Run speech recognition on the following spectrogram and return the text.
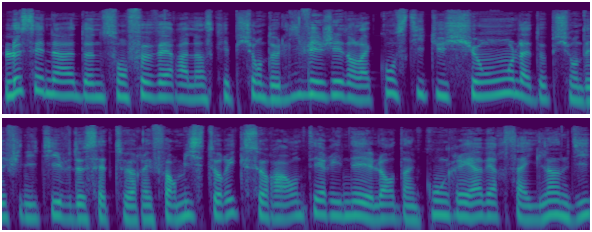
Le Sénat donne son feu vert à l'inscription de l'IVG dans la Constitution. L'adoption définitive de cette réforme historique sera entérinée lors d'un congrès à Versailles lundi.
